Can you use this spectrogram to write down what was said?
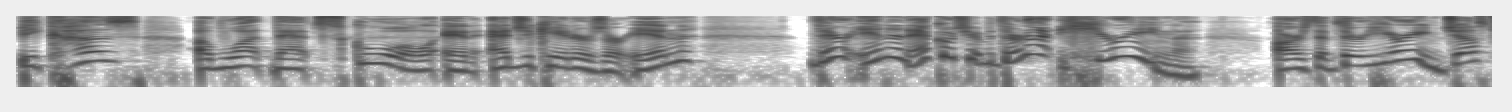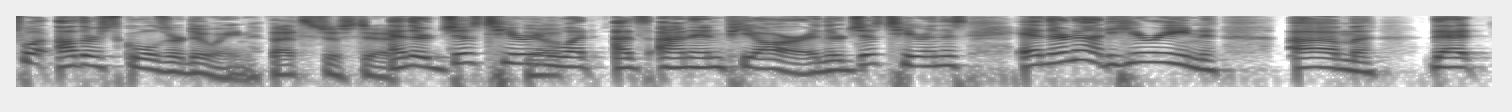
because of what that school and educators are in. They're in an echo chamber. They're not hearing our stuff. They're hearing just what other schools are doing. That's just it. And they're just hearing Yep. what what's on NPR, and they're just hearing this, and they're not hearing um, that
